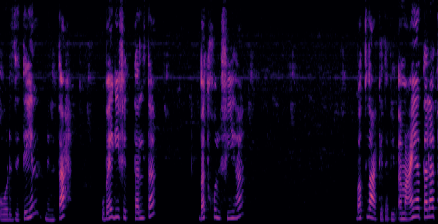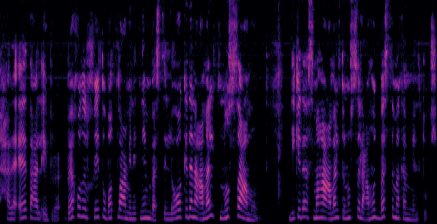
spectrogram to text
غرزتين من تحت وباجي في التالتة بدخل فيها. بطلع كده بيبقى معايا تلات حلقات على الإبرة. باخد الخيط وبطلع من اتنين بس اللي هو كده أنا عملت نص عمود. دي كده اسمها عملت نص العمود بس ما كملتوش.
